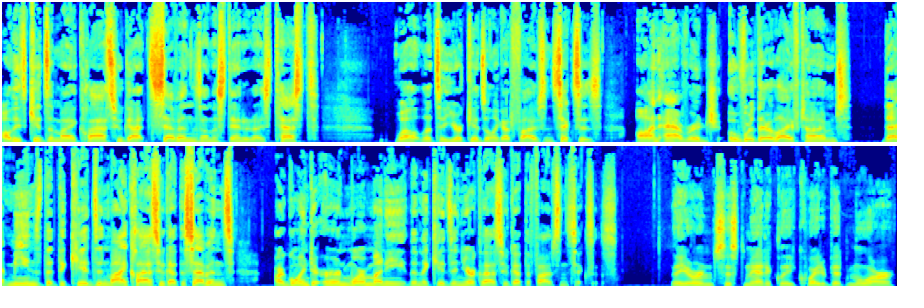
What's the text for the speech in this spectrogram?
all these kids in my class who got sevens on the standardized test. Well, let's say your kids only got fives and sixes. On average, over their lifetimes, that means that the kids in my class who got the sevens are going to earn more money than the kids in your class who got the fives and sixes. They earn systematically quite a bit more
